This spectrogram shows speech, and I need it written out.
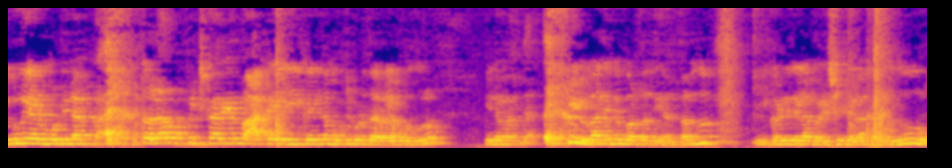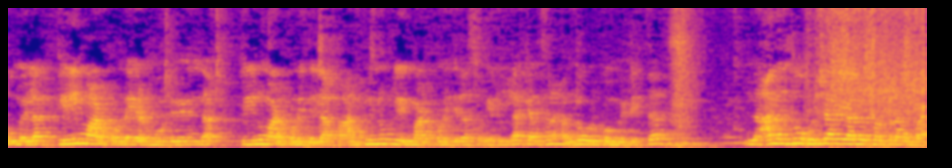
ಇವನು ಎರಡು ಮೂರು ದಿನ ಕಲರ್, ಪಿಚ್ಕಾರಿ ಅಂತ ಆ ಕೈ ಈ ಕೈಯಿಂದ ಮುಟ್ಟಿಬಿಡ್ತಾರಲ್ಲ ಹುಡುಗರು. ಇನ್ನು ಮತ್ತೆ ಯುಗಾದಿನೇ ಬರ್ತತಿ ಅಂತಂದು ಈ ಕಡೆದೆಲ್ಲ ಬೆಡ್ಶೀಟ್ ಎಲ್ಲ ತೆಗೆದು ರೂಮ್ ಎಲ್ಲ ಕ್ಲೀನ್ ಮಾಡ್ಕೊಂಡೆ. ಎರಡು ಮೂರು ದಿನದಿಂದ ಕ್ಲೀನು ಮಾಡ್ಕೊಂಡಿದ್ದಿಲ್ಲ ಬಾಲ್ಕನಿನೂ ಕ್ಲೀನ್ ಮಾಡ್ಕೊಂಡಿದ್ದಿಲ್ಲ. ಸೊ ಎಲ್ಲ ಕೆಲಸ ಹಂಗೆ ಉಳ್ಕೊಂಡ್ಬಿಟ್ಟಿತ್ತು ನಾನಂತೂ ಹುಷಾರಿಲ್ಲ ಅನ್ನೋ ಸ್ವಲ್ಪ ನಂಗೆ ಬಾ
